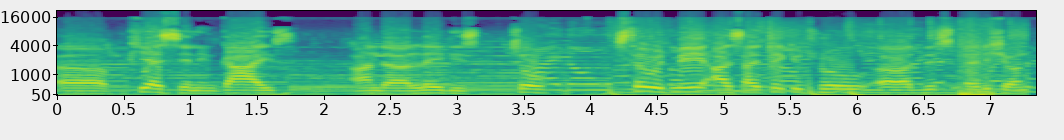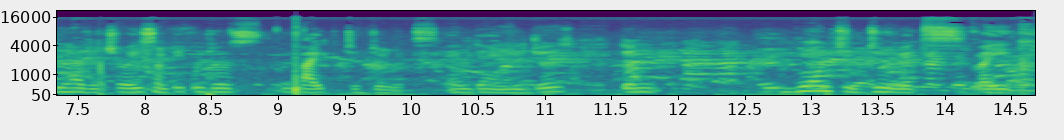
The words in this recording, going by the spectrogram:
uh, piercing in guys and uh, ladies. So stay with me as I take you through uh, this edition. Everybody has a choice. Some people just like to do it, and then you just don't want to do it. Like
